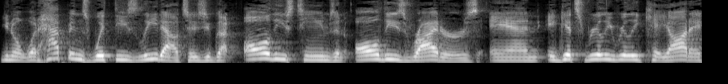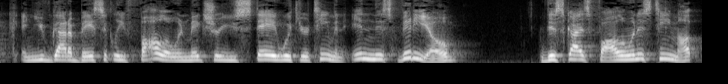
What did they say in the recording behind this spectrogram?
you know, what happens with these leadouts is you've got all these teams and all these riders, and it gets really, really chaotic. And you've got to basically follow and make sure you stay with your team. And in this video, this guy's following his team up.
